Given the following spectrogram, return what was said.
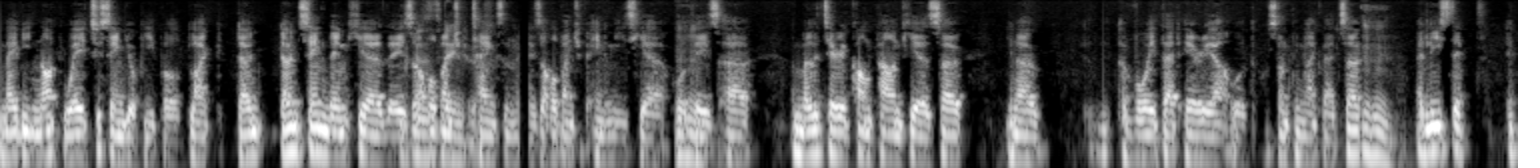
maybe not where to send your people. Like don't don't send them here. There's a whole it's bunch dangerous. of tanks and there's a whole bunch of enemies here, or mm-hmm. there's a, a military compound here. So you know avoid that area or, or something like that. So mm-hmm. at least it, it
